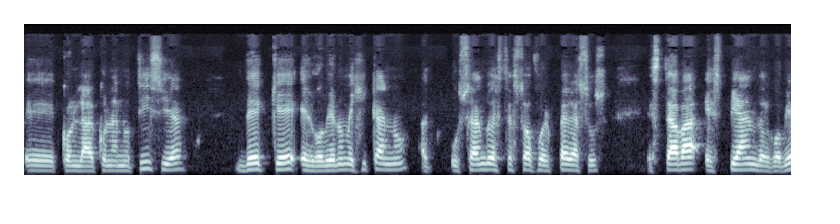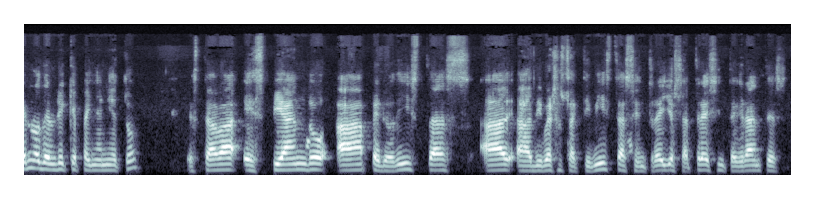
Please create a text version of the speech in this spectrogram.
eh, con, la, con la noticia de que el gobierno mexicano, usando este software Pegasus, estaba espiando, el gobierno de Enrique Peña Nieto estaba espiando a periodistas, a diversos activistas, entre ellos a tres integrantes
